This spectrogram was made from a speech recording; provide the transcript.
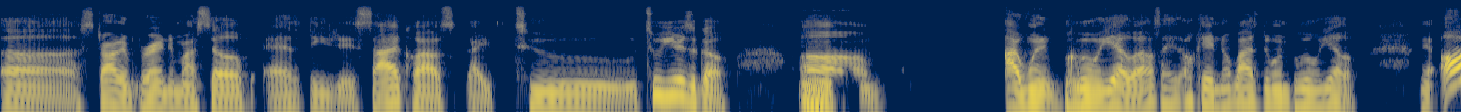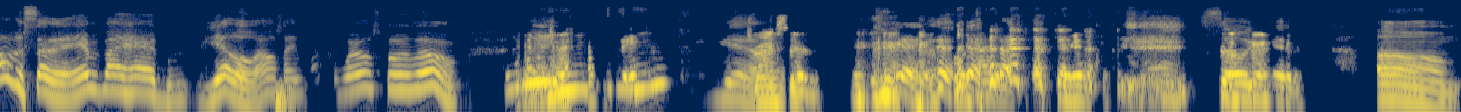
uh started branding myself as DJ Cyclops like two two years ago, um, I went blue and yellow. I was like, okay, nobody's doing blue and yellow. And all of a sudden, everybody had yellow. I was like, what, the else going on? Mhm. Yeah. Trendsetter. yeah. so yeah. um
